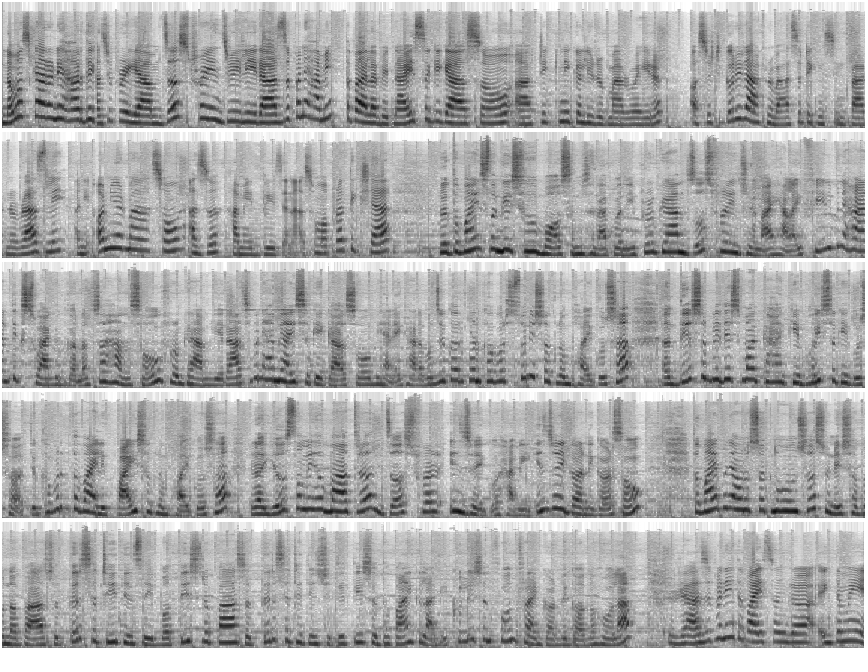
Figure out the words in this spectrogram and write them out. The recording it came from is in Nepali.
नमस्कार अनि हार्दिक प्रोग्राम जस्ट इन्जोय लिएर आज पनि हामी तपाईँलाई भेट्न आइसकेका छौँ टेक्निकली रूपमा रहेर असिस्ट गरिराख्नु भएको छ टेक्निसियन पार्टनर राजले अनि अन्यमा छौँ आज हामी दुईजना छौँ। म प्रतीक्षा। र तपाईँसँगै छु म सम्झना पनि प्रोग्राम जस्ट फर इन्जोयमा यहाँलाई फेरि पनि हार्दिक स्वागत गर्न चाहन्छौँ। प्रोग्राम लिएर आज पनि हामी आइसकेका छौँ। बिहान एघार बजेको अर्पण खबर सुनिसक्नु भएको छ। देश विदेशमा कहाँ के भइसकेको छ त्यो खबर तपाईँले पाइसक्नु भएको छ। र यो समय मात्र जस्ट फर इन्जोयको हामी इन्जोय गर्ने गर्छौँ। तपाईँ पनि आउन सक्नुहुन्छ शून्य छपन्न पाँच त्रिसठी तिन सय बत्तिस र पाँच त्रिसठी तिन सय तेत्तिस तपाईँको लागि खुलेसन फोन ट्राई गर्दै गर्नुहोला। र आज पनि तपाईँसँग एकदमै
